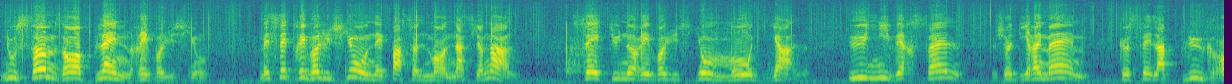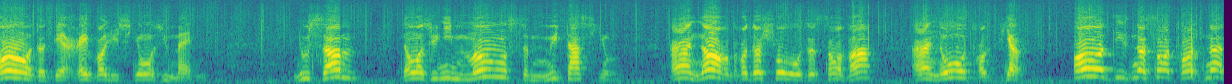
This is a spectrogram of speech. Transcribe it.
Nous sommes en pleine révolution. Mais cette révolution n'est pas seulement nationale, c'est une révolution mondiale, universelle, je dirais même que c'est la plus grande des révolutions humaines. Nous sommes dans une immense mutation. Un ordre de choses s'en va, un autre vient. En 1939,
